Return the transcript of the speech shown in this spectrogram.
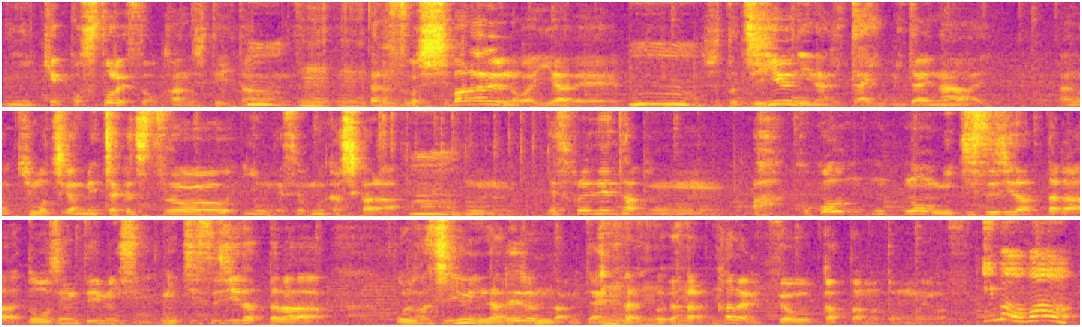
に結構ストレスを感じていたんです、うん。うん。うん。なんかすごい縛られるのが嫌でうん。ちょっと自由になりたいみたいなあの気持ちがめちゃくちゃ強いんですよ昔から。うん。うん、でそれで多分あここの道筋だったら同人という道道筋だったら俺は自由になれるんだみたいなのがかなり強かったんだと思います。今は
